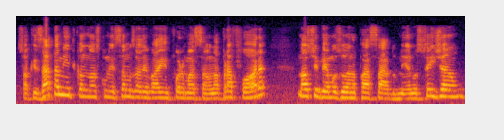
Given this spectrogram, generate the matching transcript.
Só que exatamente quando nós começamos a levar a informação lá para fora, nós tivemos o ano passado menos feijão,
